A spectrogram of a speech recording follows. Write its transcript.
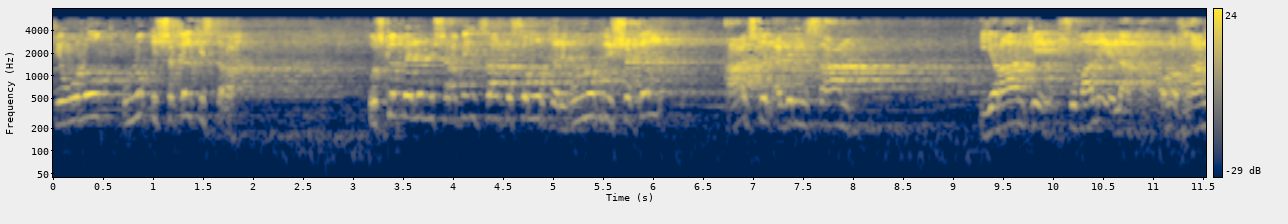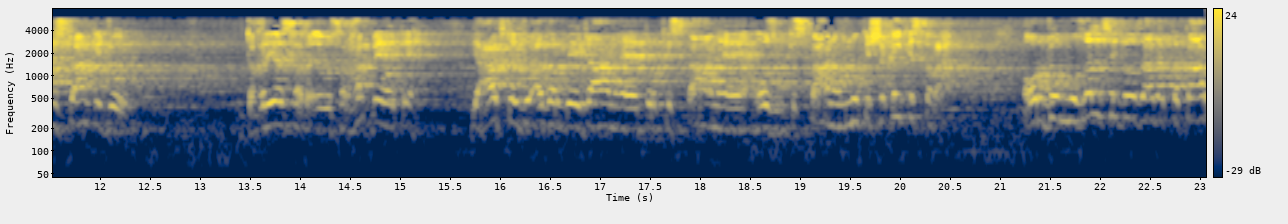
کہ وہ لوگ، ان لوگ کی شکل کس طرح؟ اس کے پہلے مشابہ انسان تصور کرے۔ ان لوگ کی شکل آج کل اگر انسان ایران کے شمالی علاقہ اور افغانستان کے جو تقریر سرحد پہ ہوتے ہیں، یا آج کل جو اذربیجان ہے، ترکستان ہے ازبکستان ہے ان کی شکل کس طرح ہے؟ اور جو مغل سے جو زیادہ قطار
